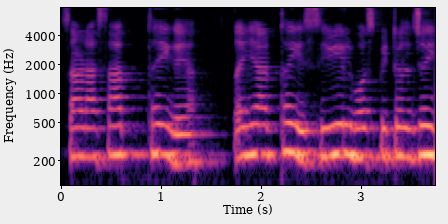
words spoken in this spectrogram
સાડા સાત થઈ ગયા. તૈયાર થઈ સિવિલ હોસ્પિટલ જઈ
